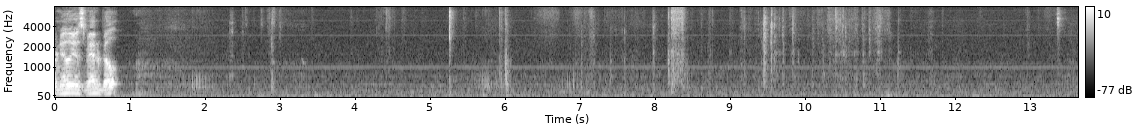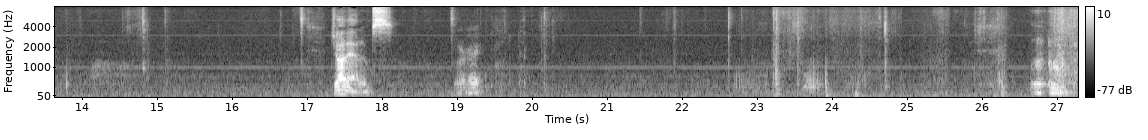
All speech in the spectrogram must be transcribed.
Cornelius Vanderbilt. John Adams. All right.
